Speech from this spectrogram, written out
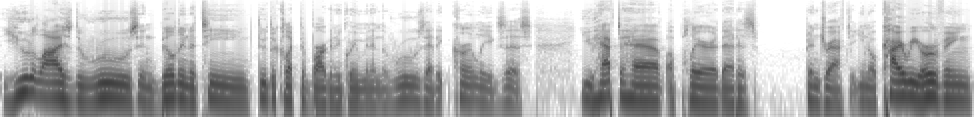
utilize the rules in building a team through the collective bargaining agreement and the rules that it currently exists. You have to have a player that has been drafted. You know, Kyrie Irving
